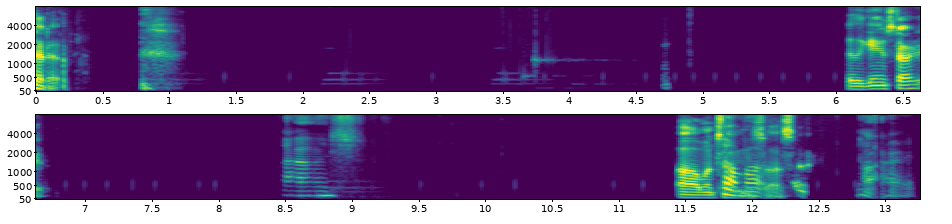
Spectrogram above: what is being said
Shut up. Has the game started? Uh, Gosh. Oh, one time Talking you saw. Sorry. All right.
